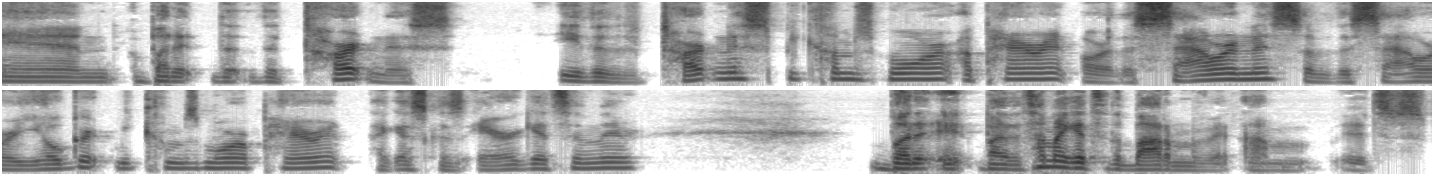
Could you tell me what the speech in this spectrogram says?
and but it the the tartness. Either the tartness becomes more apparent, or the sourness of the sour yogurt becomes more apparent. I guess because air gets in there. But it, by the time I get to the bottom of it, um, it's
